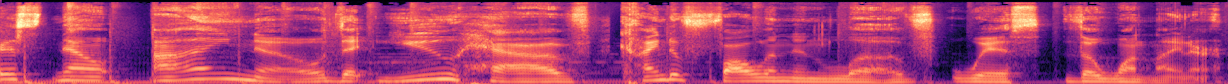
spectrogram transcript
Kris, now I know that you have kind of fallen in love with the one liner.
